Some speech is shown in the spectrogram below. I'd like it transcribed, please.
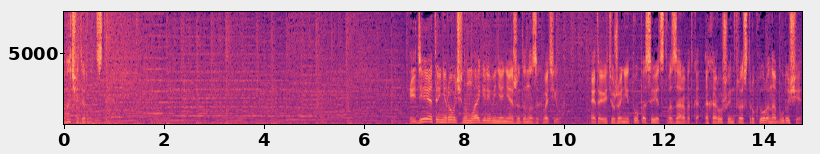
Глава 14 Идея о тренировочном лагере меня неожиданно захватила. Это ведь уже не тупо средство заработка, а хорошая инфраструктура на будущее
